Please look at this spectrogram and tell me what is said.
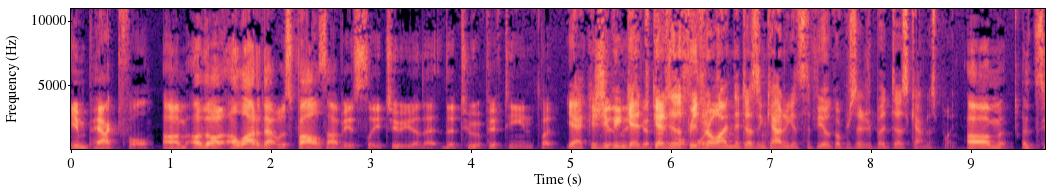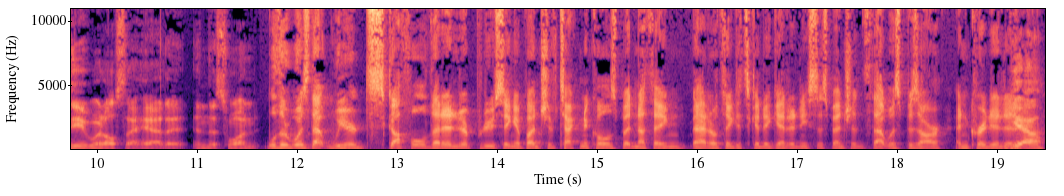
impactful. Um, although a lot of that was fouls, obviously, too. You know, that the two of 15, but yeah, because you can get get, get to the free throw line that doesn't count against the field goal percentage, but it does count as point. Um, let's see what else I had in this one. Well, there was that weird scuffle that ended up producing a bunch of technicals, but nothing. I don't think it's going to get any suspensions. That was bizarre and created. A, yeah,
